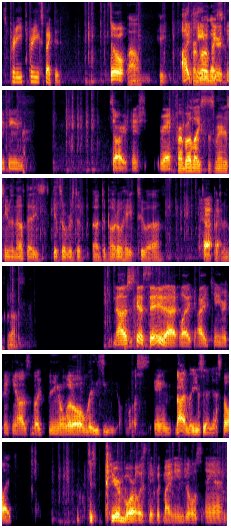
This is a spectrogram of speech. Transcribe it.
it's pretty pretty expected. So Wow. He, I Farbod came likes here it. thinking. Sorry, finish. Ray. Farbod likes this Mariners teams enough that he gets over his De, uh, Dipoto hate to uh to put them in the playoffs. No, I was just gonna say that like I came here thinking I was like being a little lazy almost, and not lazy, I guess, but like just pure moralistic with my Angels and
